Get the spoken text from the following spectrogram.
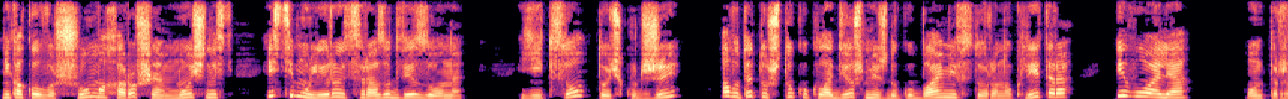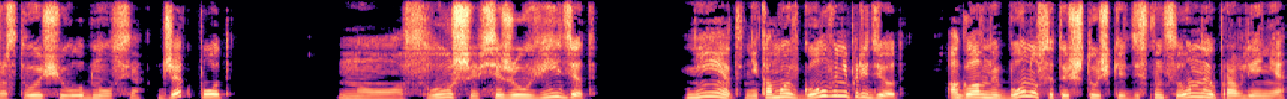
Никакого шума, хорошая мощность и стимулирует сразу две зоны. Яйцо, точку G, а вот эту штуку кладешь между губами в сторону клитора, и вуаля! Он торжествующе улыбнулся. Джекпот. Но, слушай, все же увидят. Нет, никому и в голову не придет. А главный бонус этой штучки – дистанционное управление.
